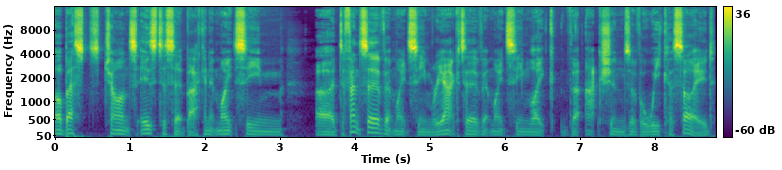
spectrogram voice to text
our best chance is to sit back, and it might seem uh, defensive, it might seem reactive, it might seem like the actions of a weaker side,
